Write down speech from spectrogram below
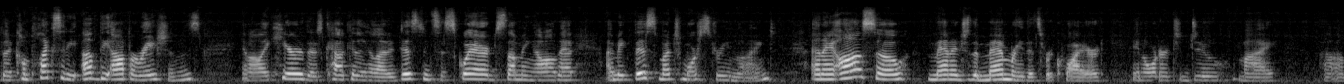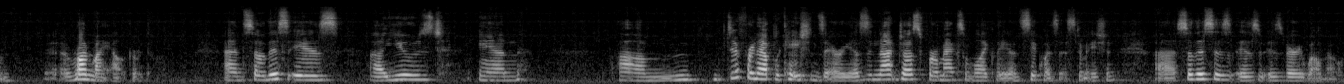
the complexity of the operations. You know, like here, there's calculating a lot of distances squared, summing, all that. I make this much more streamlined. And I also manage the memory that's required in order to do my, um, run my algorithm. And so this is uh, used in um, different applications areas, and not just for maximum likelihood sequence estimation. Uh, so this is, is, is very well known.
